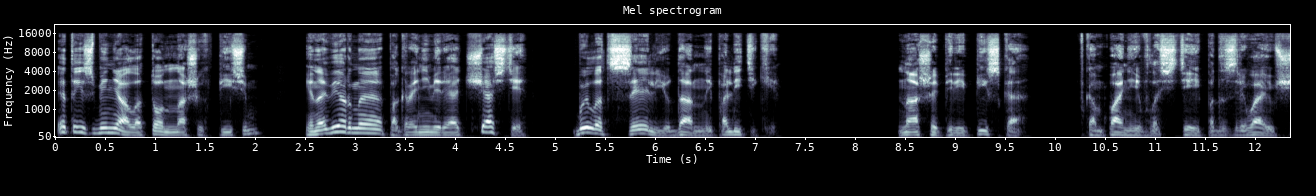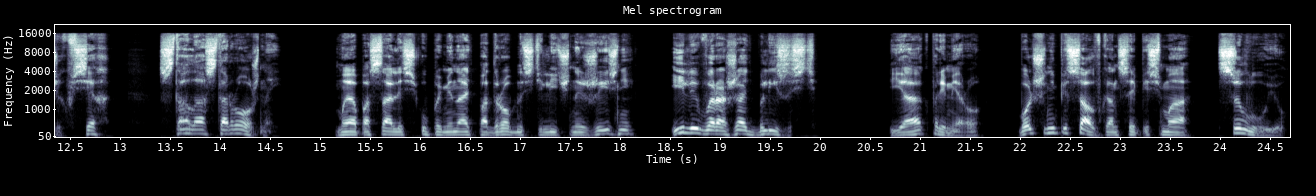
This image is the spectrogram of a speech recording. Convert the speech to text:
Это изменяло тон наших писем и, наверное, по крайней мере отчасти, было целью данной политики. Наша переписка в компании властей, подозревающих всех, стала осторожной. Мы опасались упоминать подробности личной жизни или выражать близость. Я, к примеру, больше не писал в конце письма «целую».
